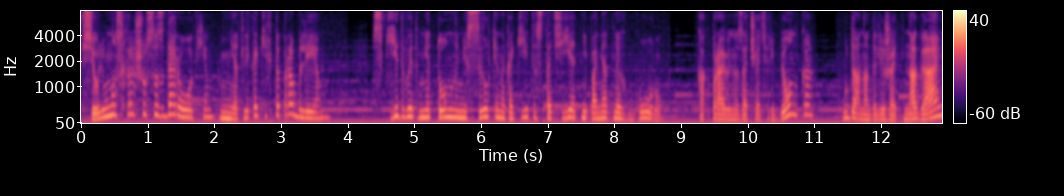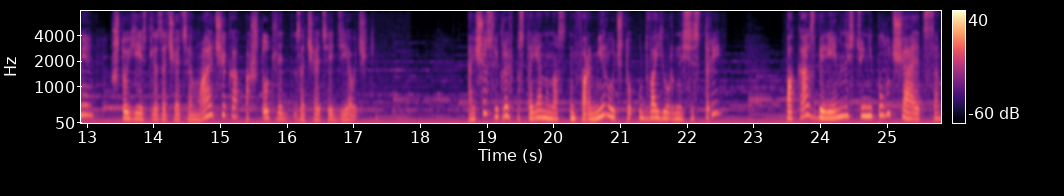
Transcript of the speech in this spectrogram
Все ли у нас хорошо со здоровьем? Нет ли каких-то проблем? Скидывает мне тоннами ссылки на какие-то статьи от непонятных гуру, как правильно зачать ребенка, куда надо лежать ногами, что есть для зачатия мальчика, а что для зачатия девочки. А еще свекровь постоянно нас информирует, что у двоюродной сестры пока с беременностью не получается.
